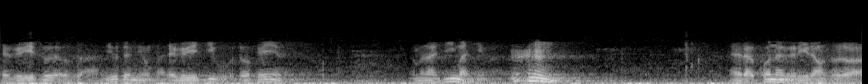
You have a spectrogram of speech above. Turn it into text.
တကလေးဆိုတဲ့ဥစ္စာမြို့တစ်မြို့မှာတကလေးကြည့်ဖို့တော့ခဲရင်အမှန်ကြီးမှကြီးမှာအဲ့တော့ခုနှစ်ကလေးတောင်ဆိုတော့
